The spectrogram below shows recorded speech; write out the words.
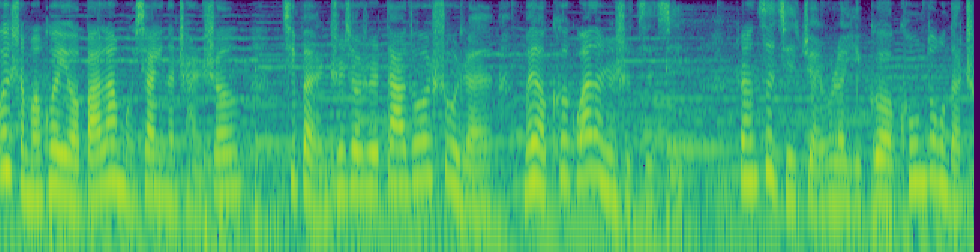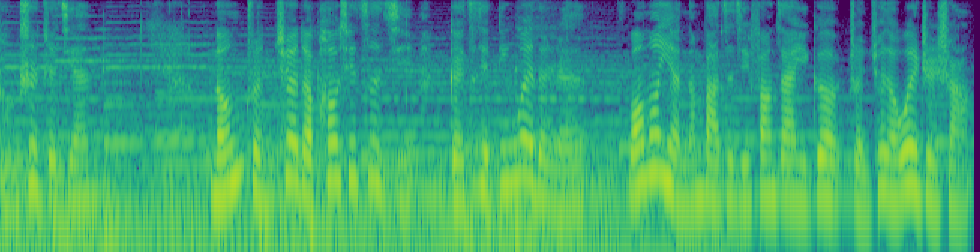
为什么会有巴拉姆效应的产生？其本质就是大多数人没有客观的认识自己，让自己卷入了一个空洞的城市之间。能准确地剖析自己、给自己定位的人，往往也能把自己放在一个准确的位置上。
